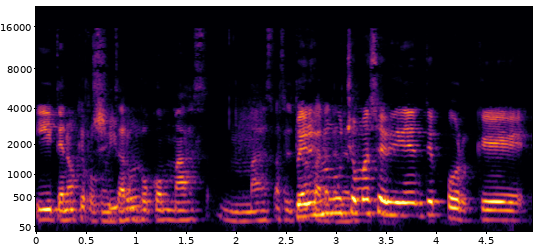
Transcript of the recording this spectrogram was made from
Y tenemos que profundizar Sí, un poco más, más, más el pero tema es para mucho tener- más evidente porque,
